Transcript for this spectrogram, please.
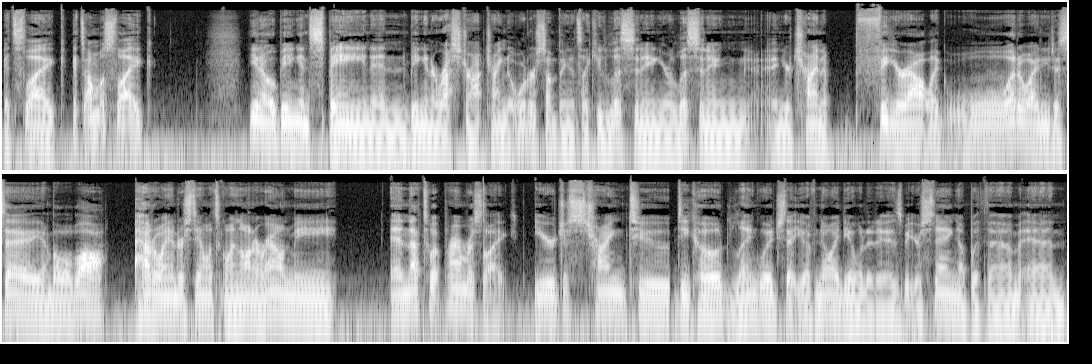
It's like, it's almost like, you know, being in Spain and being in a restaurant trying to order something. It's like you're listening, you're listening, and you're trying to figure out, like, what do I need to say, and blah, blah, blah. How do I understand what's going on around me? And that's what Primer's like. You're just trying to decode language that you have no idea what it is, but you're staying up with them and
